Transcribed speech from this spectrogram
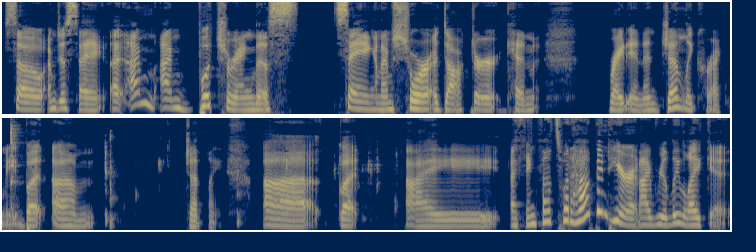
So i'm just saying I, i'm i'm butchering this saying and i'm sure a doctor can write in and gently correct me but um gently uh but i i think that's what happened here and i really like it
